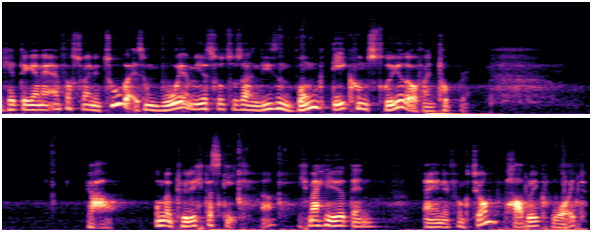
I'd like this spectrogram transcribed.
Ich hätte gerne einfach so eine Zuweisung, wo er mir sozusagen diesen Punkt dekonstruiert auf ein Tuppel. Ja, und natürlich das geht. Ja. Ich mache hier denn eine Funktion public void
